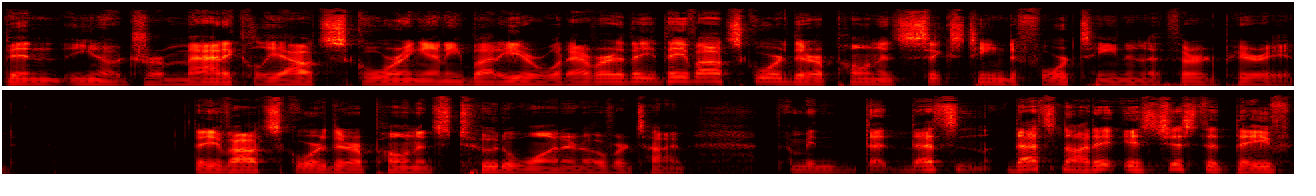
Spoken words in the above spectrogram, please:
been, you know, dramatically outscoring anybody or whatever. They they've outscored their opponents 16 to 14 in the third period. They've outscored their opponents two to one in overtime. I mean, that, that's that's not it. It's just that they've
